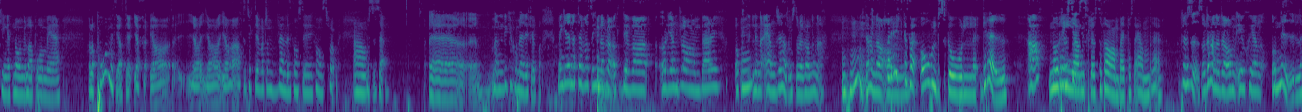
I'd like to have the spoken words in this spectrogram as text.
kring att någon vill ha på med hålla på med teater. Jag, jag, jag, jag, jag har alltid tyckt det har varit en väldigt konstig konstform, Ja. måste jag säga. Eh, men det kanske mig det är fel på. Men grejen är att det var så himla bra och det var Örjan Ramberg och Lena Endre hade de stora rollerna. Mhm. Det handlar En om... riktig så old school grej. Ja, Norén precis. plus Ramberg plus Endre. Precis, och det handlade om Eugen O'Neill,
